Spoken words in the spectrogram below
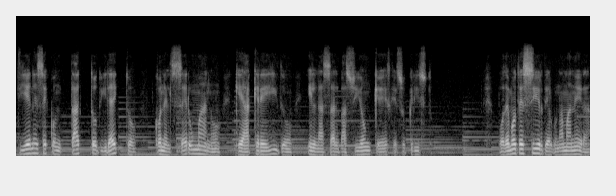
tiene ese contacto directo con el ser humano que ha creído en la salvación que es Jesucristo. Podemos decir de alguna manera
